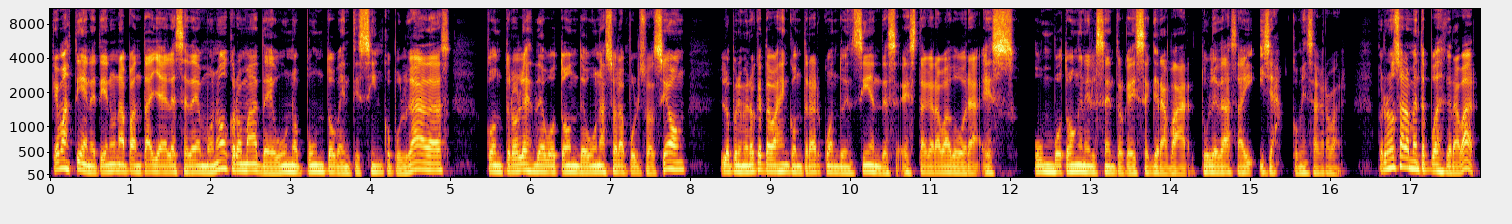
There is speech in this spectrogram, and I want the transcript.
¿Qué más tiene? Tiene una pantalla LCD monócroma de 1.25 pulgadas, controles de botón de una sola pulsación. Lo primero que te vas a encontrar cuando enciendes esta grabadora es un botón en el centro que dice grabar. Tú le das ahí y ya, comienza a grabar. Pero no solamente puedes grabar,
